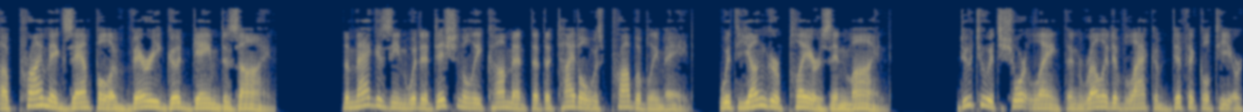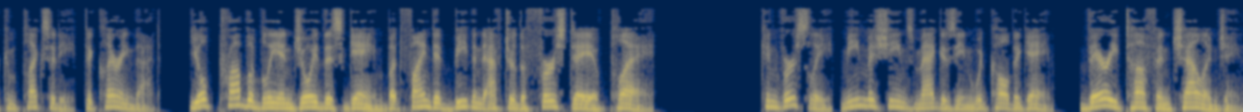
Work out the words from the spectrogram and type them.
"...a prime example of very good game design." The magazine would additionally comment that the title was probably made, "...with younger players in mind." due to its short length and relative lack of difficulty or complexity, declaring that, "...you'll probably enjoy this game but find it beaten after the first day of play." Conversely, Mean Machines magazine would call the game, "...very tough and challenging",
